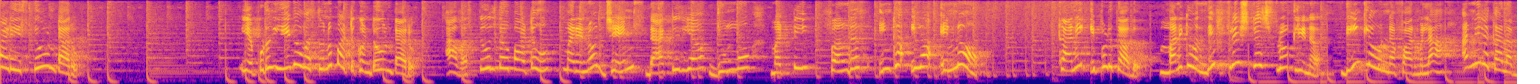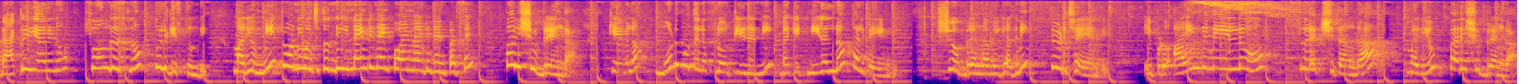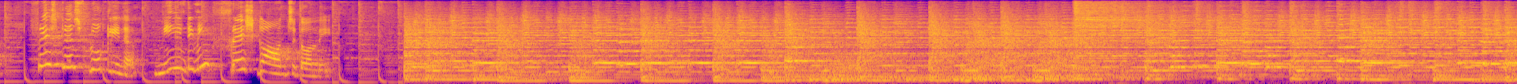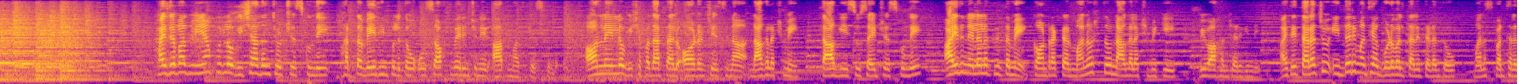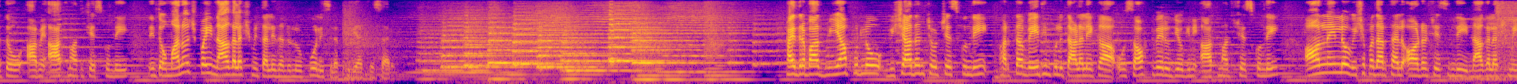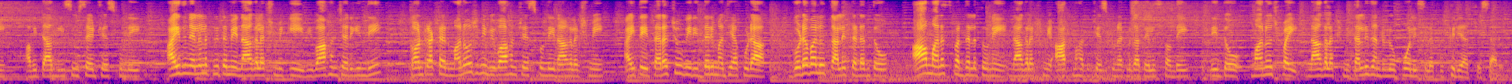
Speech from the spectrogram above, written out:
పడేస్తూ ఉంటారు. ఎప్పుడు ఏదో వస్తువును పట్టుకుంటూ ఉంటారు. ఆ వస్తువులతో పాటు మరెన్నో జెమ్స్ బ్యాక్టీరియా దుమ్ము మట్టి ఫంగస్ ఇంకా ఇలా ఎన్నో. కానీ ఇప్పుడు కాదు. మనకి ఉంది ఫ్రెష్ టచ్ ఫ్లో క్లీనర్ దీంట్లో ఉన్న ఫార్ములా అన్ని రకాల బ్యాక్టీరియాలను ఫంగస్ను తొలగిస్తుంది. మరియు మీ ఫ్లోర్ని ఉంచుతుంది ninety nine point ninety nine percent పరిశుభ్రంగా. కేవలం మూడు మూతల ఫ్లోర్ క్లీనర్ని బకెట్ నీళ్ళల్లో కలిపేయండి. శుభ్రంగా మీ గదిని తుడిచేయండి ఇప్పుడు అయింది మీ ఇల్లు సురక్షితంగా మరియు పరిశుభ్రంగా. ఫ్రెష్ ఫ్రెష్ ఫ్లో క్లీనర్ మీ ఇంటిని ఫ్రెష్గా ఉంచుతోంది. హైదరాబాద్ మియాపూర్లో విషాదం చోటు చేసుకుంది. భర్త వేధింపులతో ఓ సాఫ్ట్వేర్ ఇంజనీర్ ఆత్మహత్య చేసుకుంది. ఆన్లైన్లో విష పదార్థాలు ఆర్డర్ చేసిన నాగలక్ష్మి తాగి సూసైడ్ చేసుకుంది. ఐదు నెలల క్రితమే కాంట్రాక్టర్ మనోజ్తో నాగలక్ష్మికి వివాహం జరిగింది. అయితే తరచూ ఇద్దరి మధ్య గొడవలు తలెత్తడంతో మనస్పర్ధలతో ఆమె ఆత్మహత్య చేసుకుంది. దీంతో మనోజ్ పై నాగలక్ష్మి తల్లిదండ్రులు పోలీసులకు ఫిర్యాదు చేశారు. హైదరాబాద్ మియాపూర్లో విషాదం చోటు చేసుకుంది. భర్త వేధింపులు తాళలేక ఓ సాఫ్ట్వేర్ ఉద్యోగిని ఆత్మహత్య చేసుకుంది. ఆన్లైన్లో విష పదార్థాలు ఆర్డర్ చేసింది నాగలక్ష్మి. అవి తాగి సూసైడ్ చేసుకుంది. ఐదు నెలల క్రితమే నాగలక్ష్మికి వివాహం జరిగింది. కాంట్రాక్టర్ మనోజ్ని వివాహం చేసుకుంది నాగలక్ష్మి. అయితే తరచూ వీరిద్దరి మధ్య కూడా గొడవలు తలెత్తడంతో ఆ మనస్పర్ధలతోనే నాగలక్ష్మి ఆత్మహత్య చేసుకున్నట్లుగా తెలుస్తోంది. దీంతో మనోజ్పై నాగలక్ష్మి తల్లిదండ్రులు పోలీసులకు ఫిర్యాదు చేశారు.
